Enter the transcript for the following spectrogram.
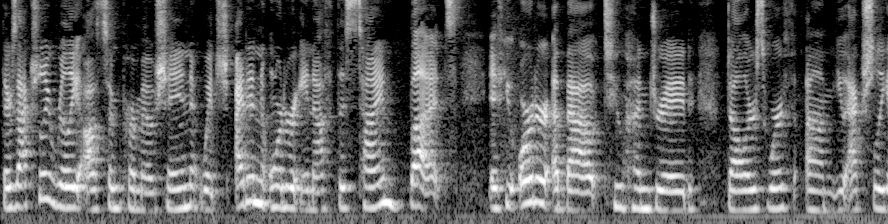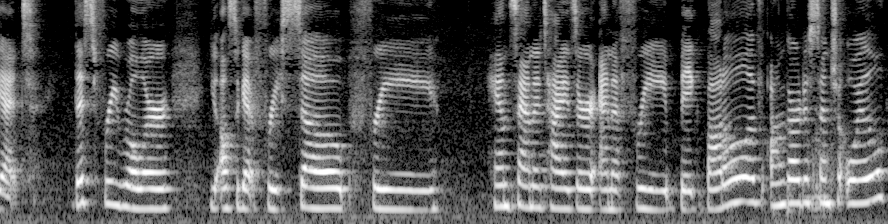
There's actually really awesome promotion, which I didn't order enough this time, but if you order about $200 worth, um, you actually get this free roller. You also get free soap, free hand sanitizer, and a free big bottle of On Guard Essential Oil,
